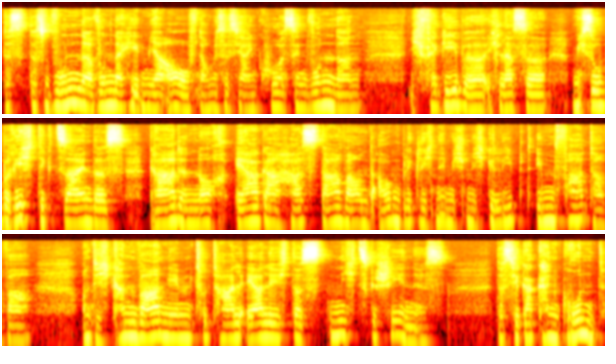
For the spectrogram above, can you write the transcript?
das, das Wunder, Wunder heben ja auf. Darum ist es ja ein Kurs in Wundern. Ich vergebe, ich lasse mich so berichtigt sein, dass gerade noch Ärger, Hass da war und augenblicklich nämlich mich geliebt im Vater war. Und ich kann wahrnehmen, total ehrlich, dass nichts geschehen ist, dass hier gar kein Grund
